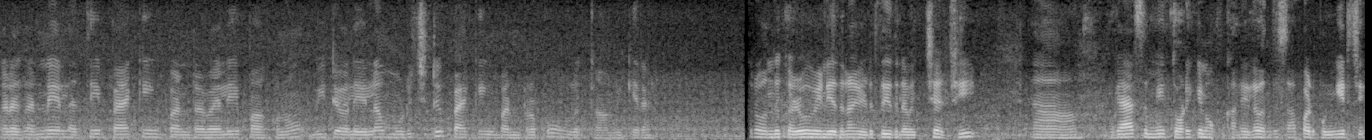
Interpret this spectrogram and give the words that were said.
கடை கண்ணு எல்லாத்தையும் பேக்கிங் பண்ணுற வேலையை பார்க்கணும். வீட்டு வேலையெல்லாம் முடிச்சுட்டு பேக்கிங் பண்ணுறப்போ உங்களுக்கு காமிக்கிறேன். அப்புறம் வந்து கழுவ வேண்டியதெல்லாம் எடுத்து இதில் வச்சாச்சு. கேஸுமே துடைக்கணும். காலையில் வந்து சாப்பாடு பொங்கிடுச்சு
